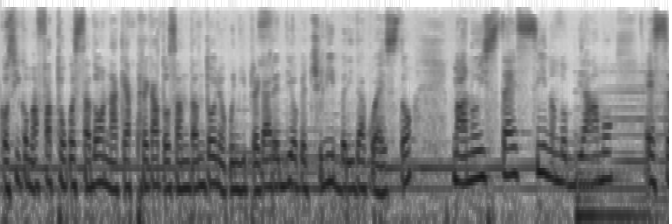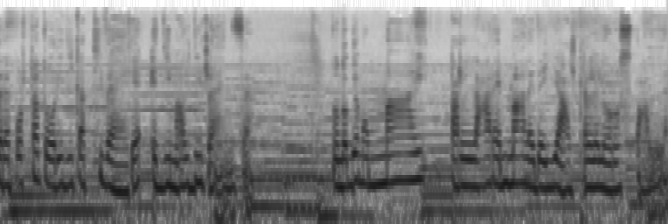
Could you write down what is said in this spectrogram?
così come ha fatto questa donna che ha pregato Sant'Antonio, quindi pregare Dio che ci liberi da questo, ma noi stessi non dobbiamo essere portatori di cattiverie e di maldicenze. Non dobbiamo mai parlare male degli altri alle loro spalle,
